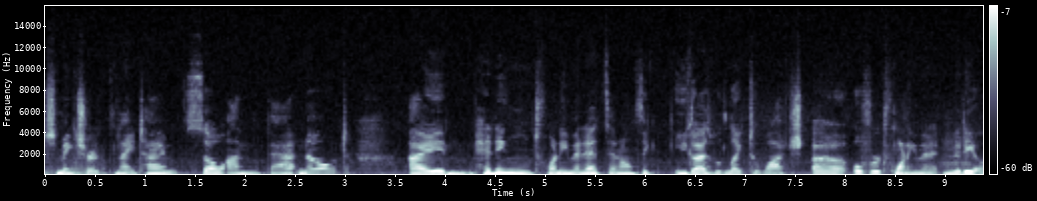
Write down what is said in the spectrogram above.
to make sure it's nighttime. So on that note, I'm hitting 20 minutes. I don't think you guys would like to watch a over 20 minute video.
